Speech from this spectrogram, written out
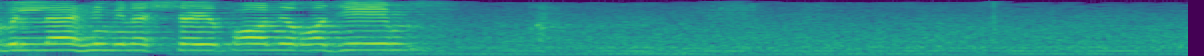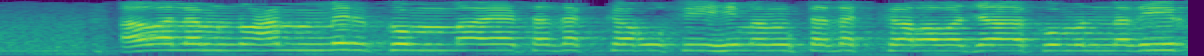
بالله من الشيطان الرجيم أولم نعمركم ما يتذكر فيه من تذكر وجاءكم النذير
